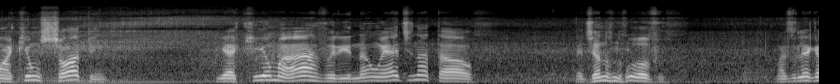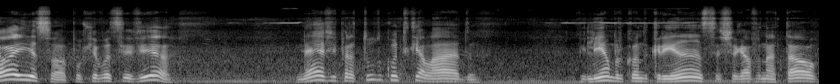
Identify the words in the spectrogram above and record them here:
Bom, aqui é um shopping e aqui é uma árvore, não é de Natal, é de Ano Novo. Mas o legal é isso, ó, porque você vê neve para tudo quanto que é lado. Me lembro quando criança chegava o Natal,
